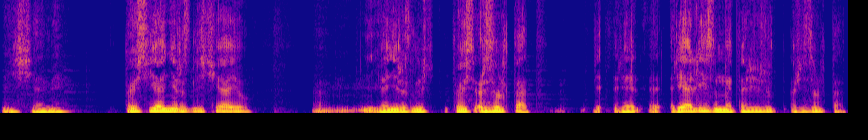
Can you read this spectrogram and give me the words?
вещами. То есть я не различаю, э, я не различаю, то есть результат. Ре, реализм это результат.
